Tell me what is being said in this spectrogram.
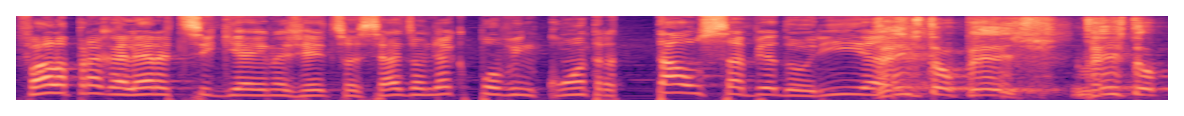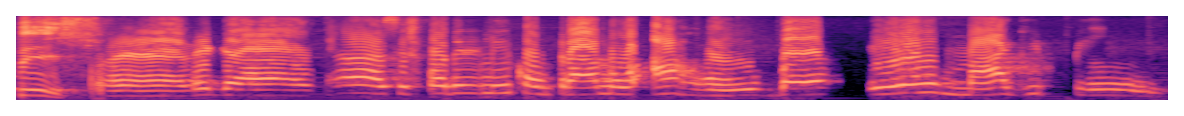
Fala pra galera te seguir aí nas redes sociais, onde é que o povo encontra tal sabedoria. Vende teu peixe, vende teu peixe. É, legal. Ah, vocês podem me encontrar no arroba eumagpim.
